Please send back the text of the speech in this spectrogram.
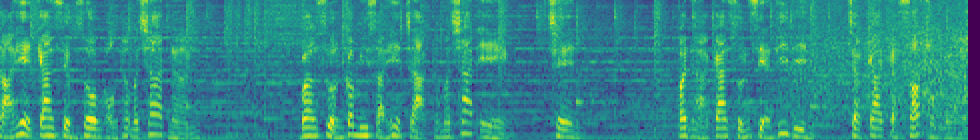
สาเหตุการเสื่อมโทรมของธรรมชาตินั้น บางส่วนก็มีสาเหตุจากธรรมชาติเอง เช่น ปัญหาการสูญเสียที่ดินจากการกัดเซาะของน้ำ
